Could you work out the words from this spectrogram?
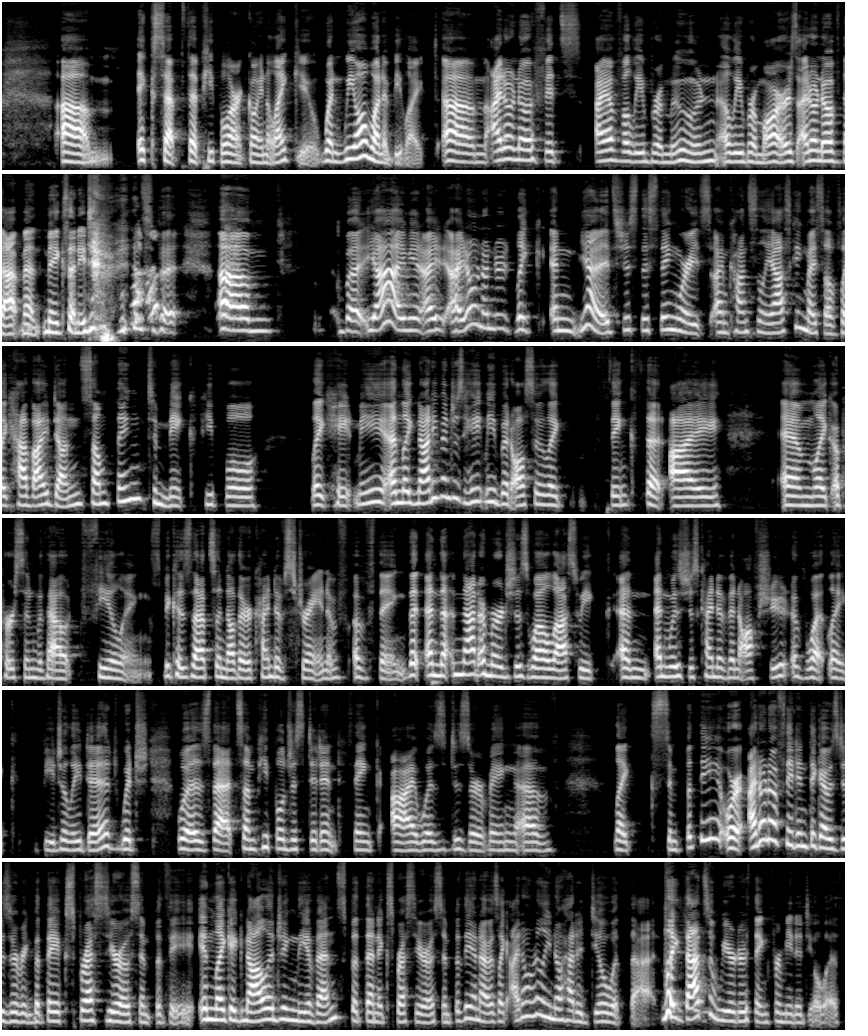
um accept that people aren't going to like you when we all want to be liked. Um i don't know if it's i have a libra moon a libra mars i don't know if that meant makes any difference but um but yeah i mean i i don't under like and yeah it's just this thing where it's i'm constantly asking myself like have i done something to make people like hate me? And like not even just hate me but also like think that i am like a person without feelings because that's another kind of strain of of thing that and, th- and that emerged as well last week and and was just kind of an offshoot of what like Bijali did which was that some people just didn't think I was deserving of like sympathy or i don't know if they didn't think i was deserving but they expressed zero sympathy in like acknowledging the events but then express zero sympathy and i was like i don't really know how to deal with that. Like that's a weirder thing for me to deal with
